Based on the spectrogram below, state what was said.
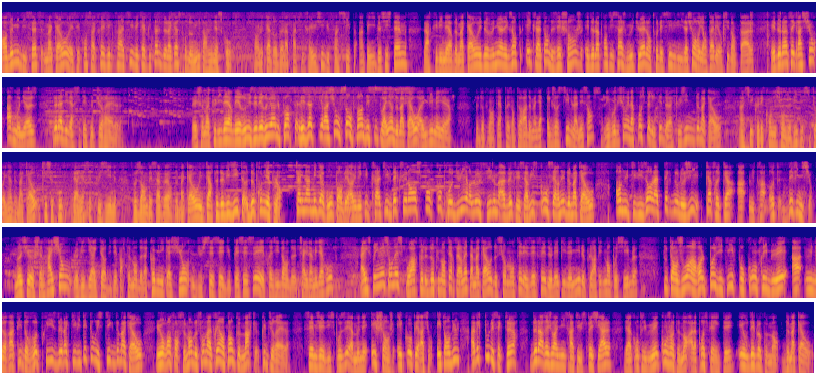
En 2017, Macao a été consacrée ville créative et capitale de la gastronomie par l'UNESCO. Dans le cadre de la pratique réussie du principe un pays de système, l'art culinaire de Macao est devenu un exemple éclatant des échanges et de l'apprentissage mutuel entre les civilisations orientales et occidentales et de l'intégration harmonieuse de la diversité culturelle. Les chemins culinaires des rues et des ruelles portent les aspirations sans fin des citoyens de Macao à une vie meilleure. Le documentaire présentera de manière exhaustive la naissance, l'évolution et la prospérité de la cuisine de Macao, ainsi que les conditions de vie des citoyens de Macao qui se trouvent derrière cette cuisine, faisant des saveurs de Macao une carte de visite de premier plan. China Media Group enverra une équipe créative d'excellence pour coproduire le film avec les services concernés de Macao en utilisant la technologie 4K à ultra haute définition. Monsieur Shen Haixiong, le vice-directeur du département de la communication du CC du PCC et président de China Media Group, a exprimé son espoir que le documentaire permette à Macao de surmonter les effets de l'épidémie le plus rapidement possible, tout en jouant un rôle positif pour contribuer à une rapide reprise de l'activité touristique de Macao et au renforcement de son attrait en tant que marque culturelle. CMG est disposé à mener échanges et coopérations étendues avec tous les secteurs de la région administrative spéciale et à contribuer conjointement à la prospérité et au développement de Macao.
